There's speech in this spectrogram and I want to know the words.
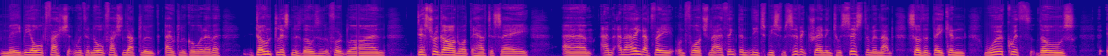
maybe old fashioned, with an old fashioned outlook, outlook or whatever, don't listen to those at the front line, disregard what they have to say. Um, and, and I think that's very unfortunate. I think there needs to be specific training to assist them in that so that they can work with those i-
